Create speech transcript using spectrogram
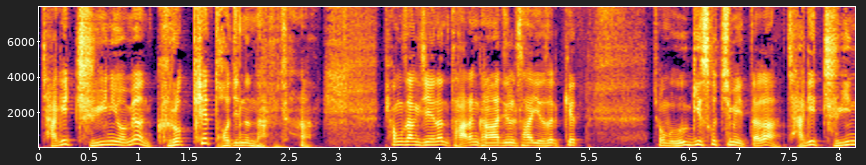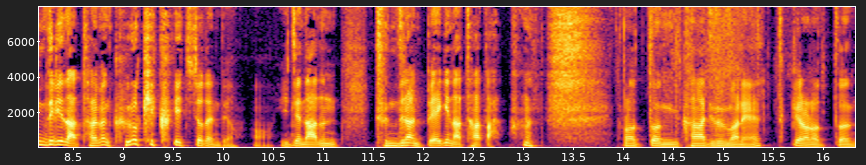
자기 주인이 오면 그렇게 더 짖는답니다. 평상시에는 다른 강아지들 사이에서 이렇게 좀 의기소침해 있다가 자기 주인들이 나타나면 그렇게 크게 짖어댄대요. 어, 이제 나는 든든한 백이 나타났다. 그런 어떤 강아지들만의 특별한 어떤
